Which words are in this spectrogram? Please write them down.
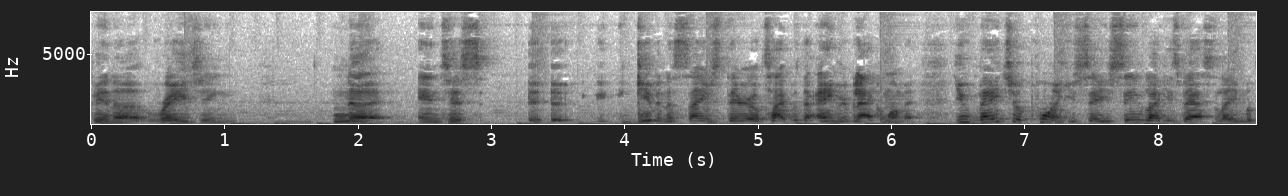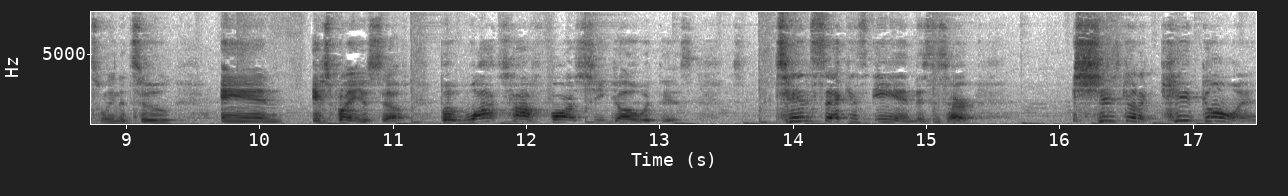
Been a raging nut and just uh, uh, giving the same stereotype of the angry black woman. You made your point. You say you seem like he's vacillating between the two, and explain yourself. But watch how far she go with this. Ten seconds in, this is her. She's gonna keep going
